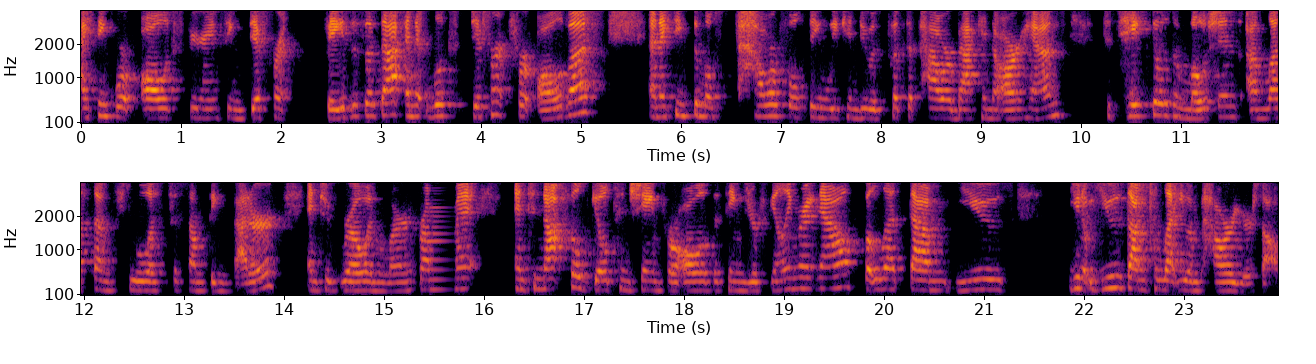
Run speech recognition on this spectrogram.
I think we're all experiencing different phases of that and it looks different for all of us. And I think the most powerful thing we can do is put the power back into our hands to take those emotions and let them fuel us to something better and to grow and learn from it. And to not feel guilt and shame for all of the things you're feeling right now but let them use you know use them to let you empower yourself.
